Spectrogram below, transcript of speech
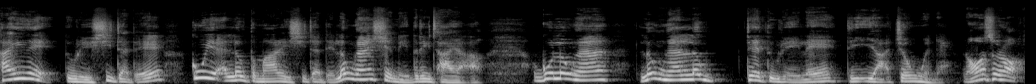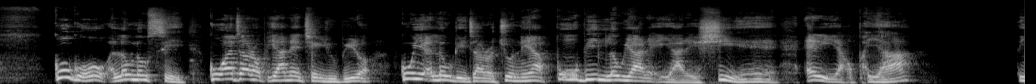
ခိုင်းတဲ့သူတွေရှိတတ်တယ်ကိုယ့်ရဲ့အလုပ်သမားတွေရှိတတ်တယ်လုပ်ငန်းရှင်တွေသတိထားရအောင်အခုလုပ်ငန်းလုပ်ငန်းလုပ်တဲ့သူတွေလည်းဒီအရာအကျုံးဝင်တယ်เนาะဆိုတော့ကိုကိုအလုပ်လုပ်စီကိုကကြတော့ဖះနဲ့အချိန်ယူပြီးတော့ကိုယ့်ရဲ့အလုပ်တွေကြတော့ကျွန်နေကပို့ပြီးလုပ်ရတဲ့အရာတွေရှိရင်အဲ့ဒီအရာကိုဖះ တိ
